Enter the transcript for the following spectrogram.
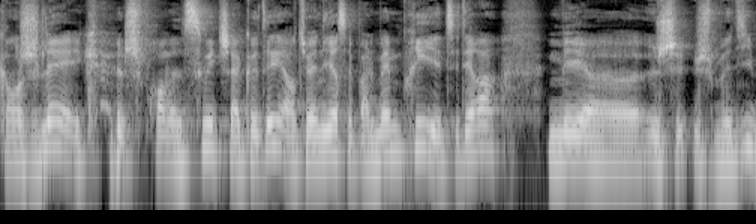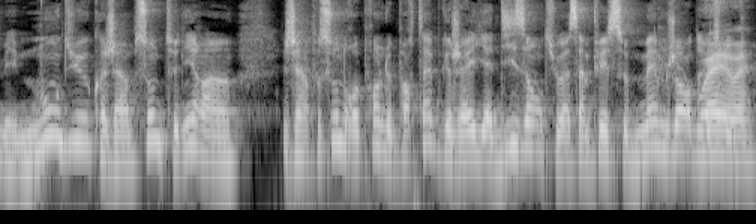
quand je l'ai et que je prends ma Switch à côté, alors tu vas me dire c'est pas le même prix, etc. Mais euh, je, je me dis mais mon dieu quoi, j'ai l'impression de tenir un, j'ai l'impression de reprendre le portable que j'avais il y a 10 ans, tu vois, ça me fait ce même genre de ouais, truc. Ouais.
